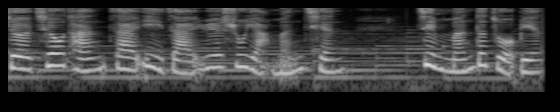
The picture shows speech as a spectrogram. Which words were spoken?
这秋坛在义宰约书亚门前进门的左边，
